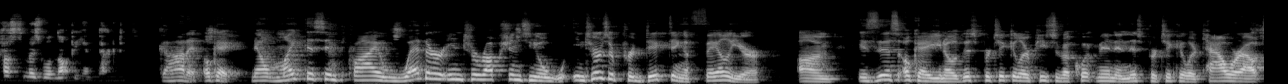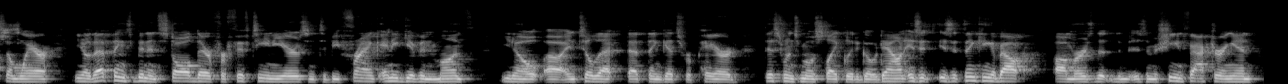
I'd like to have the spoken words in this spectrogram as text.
customers will not be impacted. Got it. Okay. Now, might this imply weather interruptions? You know, in terms of predicting a failure, um, is this okay? You know, this particular piece of equipment in this particular tower out somewhere, you know, that thing's been installed there for 15 years. And to be frank, any given month, you know, uh, until that that thing gets repaired. This one's most likely to go down. Is it is it thinking about um, or is the is the machine factoring in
